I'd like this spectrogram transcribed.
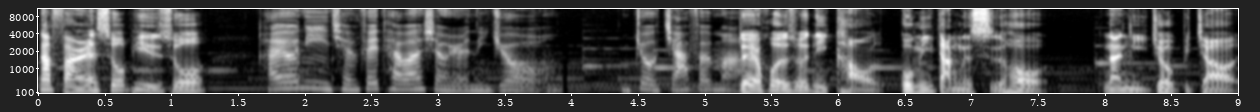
那反而说，譬如说。还有你以前非台湾省人，你就你就加分嘛？对，或者说你考国民党的时候，那你就比较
